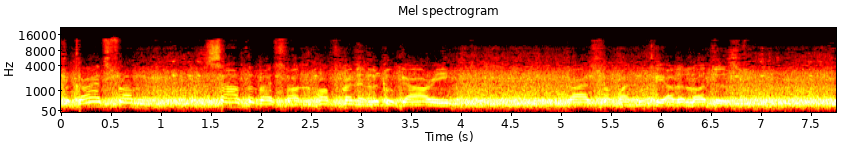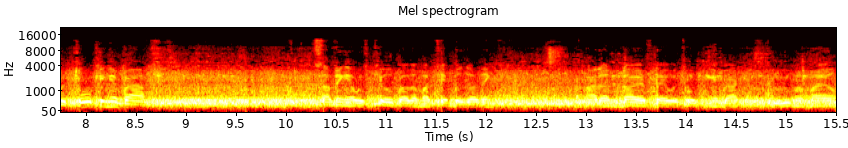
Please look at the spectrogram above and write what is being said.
The guides from south of us on Hoffman and Little Gowrie, guides from one of the other lodges, were talking about something that was killed by the Matimbas, I think. I don't know if they were talking about Luma male,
